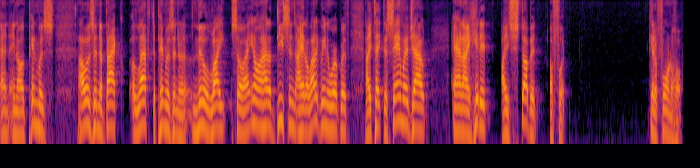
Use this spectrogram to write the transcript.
And, you know, the pin was, I was in the back left. The pin was in the middle right. So, I, you know, I had a decent, I had a lot of green to work with. I take the sand wedge out and I hit it, I stub it a foot. Get a four in a hole.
